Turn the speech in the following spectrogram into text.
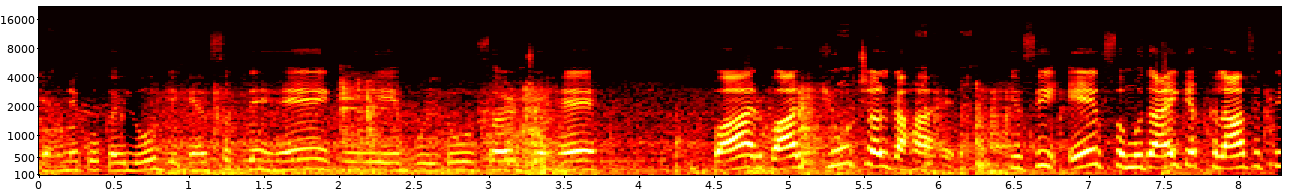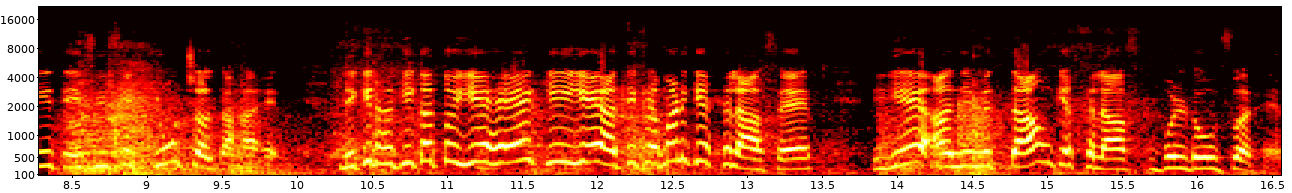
कहने को कई लोग ये कह सकते हैं कि ये बुलडोजर जो है बार बार क्यों चल रहा है? किसी एक समुदाय के खिलाफ इतनी तेज़ी से क्यों चल रहा है? लेकिन हकीकत तो ये है कि ये अतिक्रमण के खिलाफ है, ये अनियमितताओं के खिलाफ बुलडोजर है।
